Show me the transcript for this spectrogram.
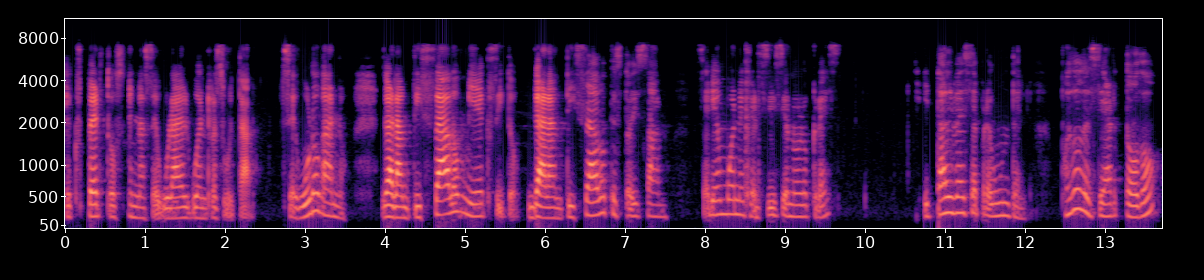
expertos en asegurar el buen resultado? Seguro gano, garantizado mi éxito, garantizado que estoy sano. Sería un buen ejercicio, ¿no lo crees? Y tal vez se pregunten, ¿puedo desear todo?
